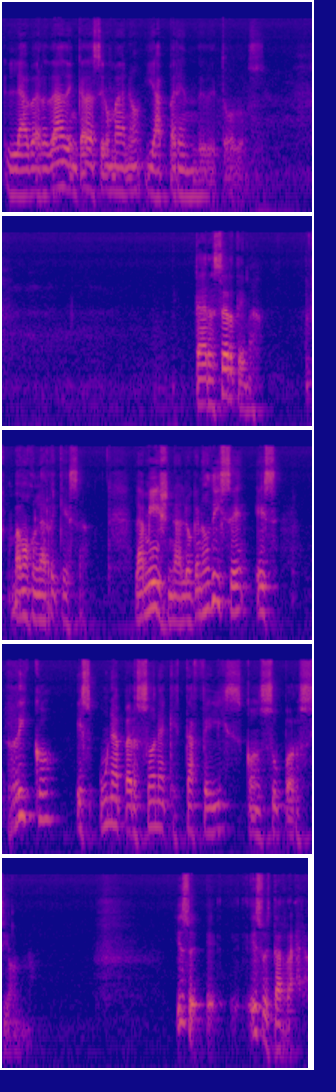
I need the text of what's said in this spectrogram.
la verdad en cada ser humano y aprende de todos. Tercer tema. Vamos con la riqueza. La Mishnah lo que nos dice es, rico es una persona que está feliz con su porción. Y eso, eh, eso está raro.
